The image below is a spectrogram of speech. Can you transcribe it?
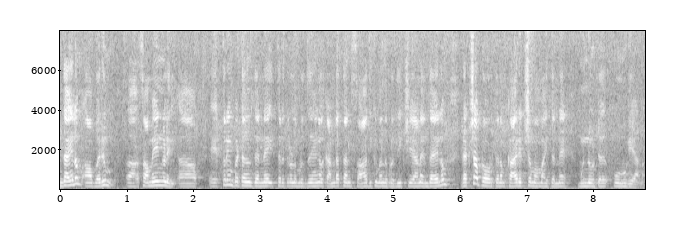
എന്തായാലും വരും സമയങ്ങളിൽ എത്രയും പെട്ടെന്ന് തന്നെ ഇത്തരത്തിലുള്ള മൃതദേഹങ്ങൾ കണ്ടെത്താൻ സാധിക്കുമെന്ന പ്രതീക്ഷയാണ്. എന്തായാലും രക്ഷാപ്രവർത്തനം കാര്യക്ഷമമായി തന്നെ മുന്നോട്ട് പോവുകയാണ്.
